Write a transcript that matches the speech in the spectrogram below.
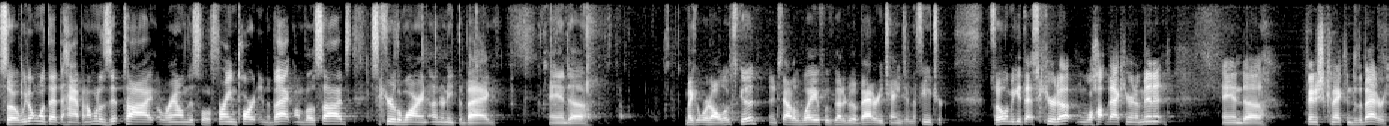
So we don't want that to happen. I'm gonna zip tie around this little frame part in the back on both sides, secure the wiring underneath the bag, and uh, make it where it all looks good and it's out of the way if we've got to do a battery change in the future. So let me get that secured up and we'll hop back here in a minute and uh, finish connecting to the battery.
